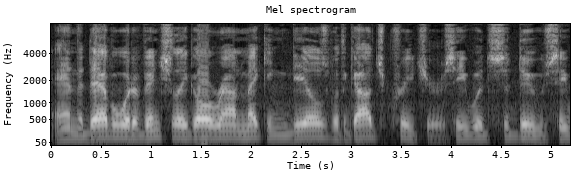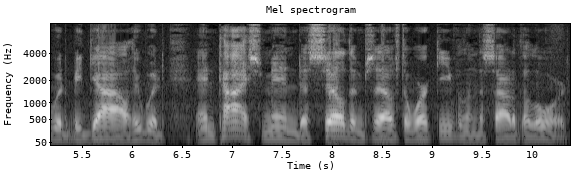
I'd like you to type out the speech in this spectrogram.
And the devil would eventually go around making deals with God's creatures. He would seduce, he would beguile, he would entice men to sell themselves to work evil in the sight of the Lord.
